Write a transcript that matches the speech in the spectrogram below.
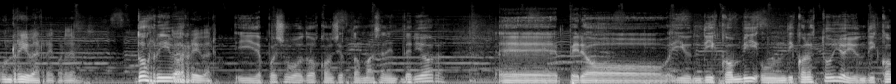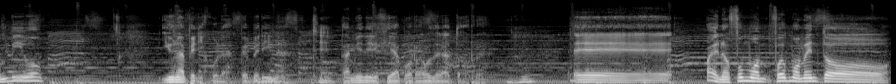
Un River, recordemos. Dos River. Dos River. Y después hubo dos conciertos más en el interior. eh, pero. Y un disco en vi- un disco en estudio y un disco en vivo. Y una película, Peperina. Sí. También dirigida por Raúl de la Torre. Eh, bueno, fue un, fue un momento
